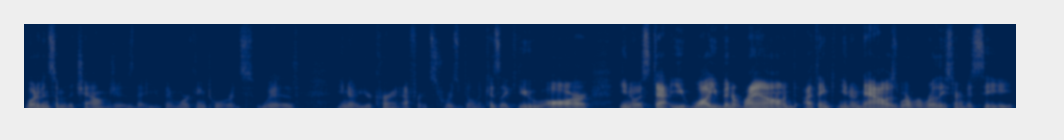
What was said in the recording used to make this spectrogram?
What have been some of the challenges that you've been working towards with you know your current efforts towards building? Because like you are, you know, a stat. You while you've been around, I think you know now is where we're really starting to see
